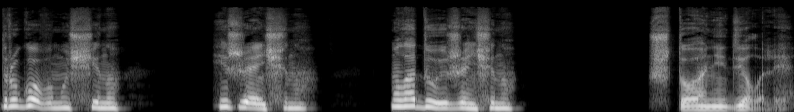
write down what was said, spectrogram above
другого мужчину. И женщину. Молодую женщину». «Что они делали?»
